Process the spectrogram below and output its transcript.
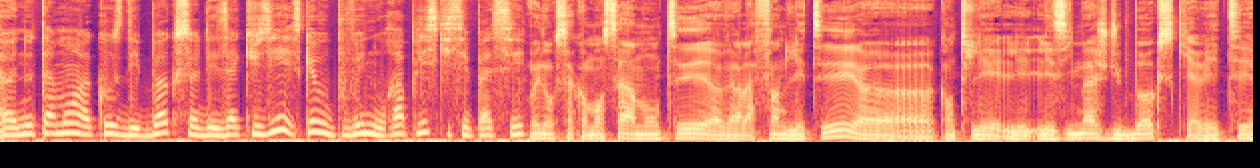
euh, notamment à cause des box des accusés. Est-ce que vous pouvez nous rappeler ce qui s'est passé? Oui, donc ça commençait à monter vers la fin de l'été, quand les, images du box qui avaient été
